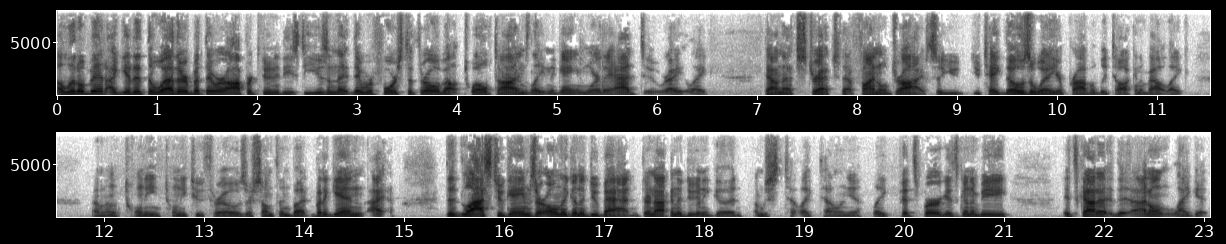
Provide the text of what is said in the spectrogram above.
a little bit. I get it, the weather, but there were opportunities to use him. They, they were forced to throw about 12 times late in the game where they had to, right? Like down that stretch, that final drive. So you you take those away, you're probably talking about like I don't know, 20, 22 throws or something. But but again, I the last two games are only going to do bad. They're not going to do any good. I'm just t- like telling you. Like Pittsburgh is going to be it's got to I don't like it.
